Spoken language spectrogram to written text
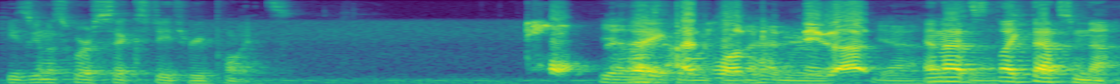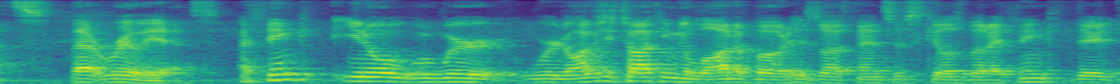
he's going to score 63 points. Oh, Yeah, Like, that's I'd love to see that. Yeah, And that's yeah. like that's nuts. That really is. I think you know we're we're obviously talking a lot about his offensive skills, but I think there,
